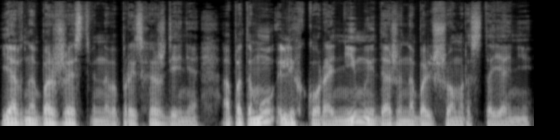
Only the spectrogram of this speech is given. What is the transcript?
явно божественного происхождения, а потому легко ранимые даже на большом расстоянии.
